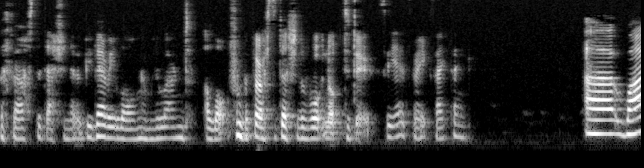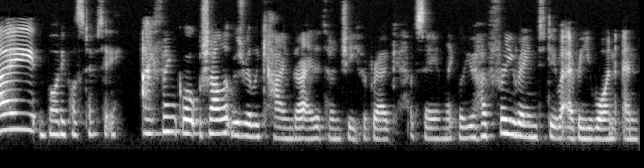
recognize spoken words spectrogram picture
the first edition, it would be very long, and we learned a lot from the first edition of what not to do. So yeah, it's very exciting. Uh, why body positivity? I think, well, Charlotte was really kind, our editor in chief of Brig, of saying, like, well, you have free reign to do whatever you want. And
